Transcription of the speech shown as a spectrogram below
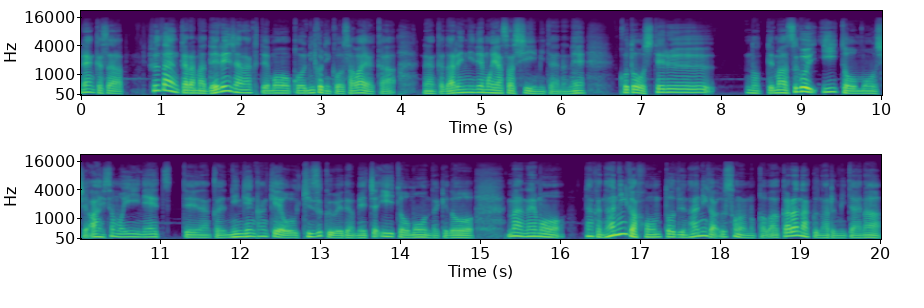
なんかさ普段からまあデレじゃなくてもこうニコニコ爽やかなんか誰にでも優しいみたいなねことをしてるのってまあすごいいいと思うしあ人もいいねっつってなんか人間関係を築く上ではめっちゃいいと思うんだけどまあでもなんか何が本当で何が嘘なのか分からなくなるみたいな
